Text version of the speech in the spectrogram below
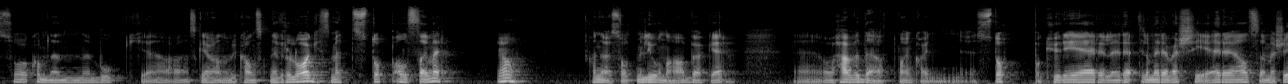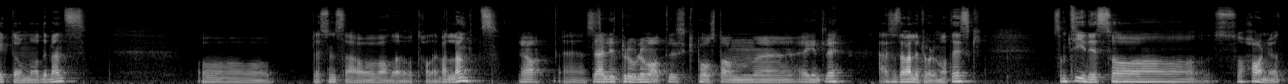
så kom det en bok skrevet av en amerikansk nevrolog som het 'Stopp Alzheimer'. ja. Han har jo solgt millioner av bøker eh, og hevder at man kan stoppe og kurere, eller til og med reversere Alzheimers sykdom og demens. Og det syns jeg var det å ta det veldig langt. ja. Eh, Det er litt problematisk påstand, eh, egentlig. Jeg syns det er veldig problematisk. Samtidig så, så har han jo et,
